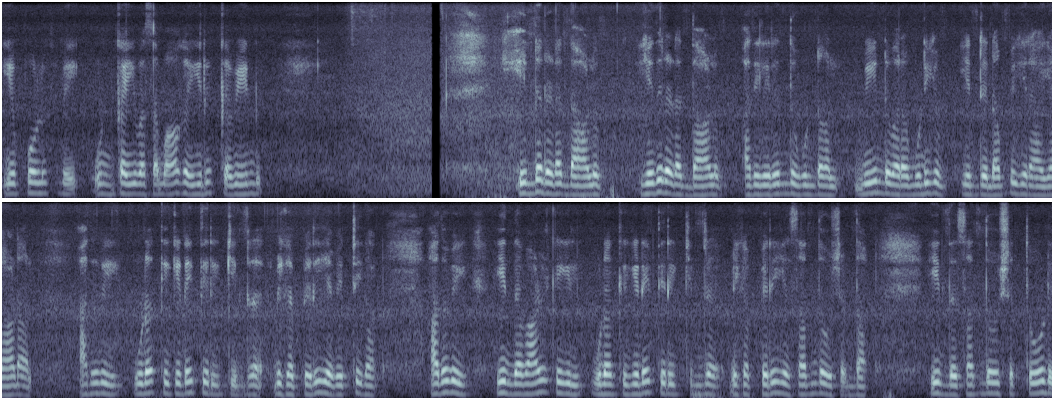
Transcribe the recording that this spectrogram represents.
எப்பொழுதுமே உன் கைவசமாக இருக்க வேண்டும். என்ன நடந்தாலும் எது நடந்தாலும் அதிலிருந்து உன்னால் மீண்டு வர முடியும் என்று நம்புகிறாயானால் அதுவே உனக்கு கிடைத்திருக்கின்ற மிகப்பெரிய வெற்றிதான் அதுவே இந்த வாழ்க்கையில் உனக்கு கிடைத்திருக்கின்ற மிகப்பெரிய சந்தோஷம்தான் இந்த சந்தோஷத்தோடு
